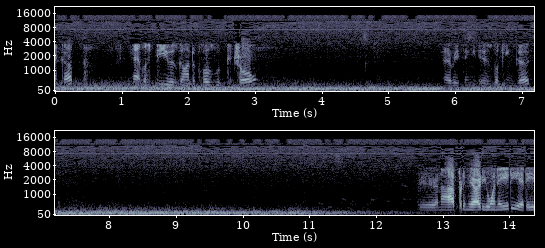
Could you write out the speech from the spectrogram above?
Back up. Atlas PU has gone to closed loop control. Everything is looking good. We're now operating the RD-180 at 80%.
